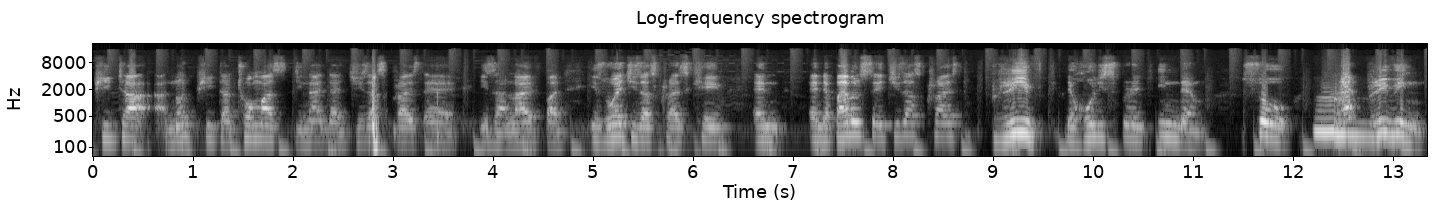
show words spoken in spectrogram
Peter, uh, not Peter, Thomas denied that Jesus Christ uh, is alive, but is where Jesus Christ came, and and the Bible says Jesus Christ breathed the Holy Spirit in them. So that breathing,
